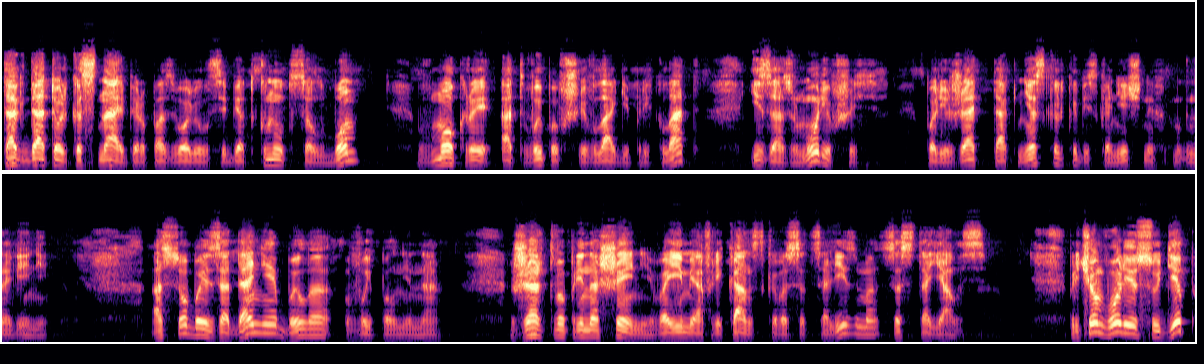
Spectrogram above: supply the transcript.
Тогда только снайпер позволил себе ткнуться лбом в мокрый от выпавшей влаги приклад и зажмурившись, полежать так несколько бесконечных мгновений. Особое задание было выполнено. Жертвоприношение во имя африканского социализма состоялось. Причем волею судеб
